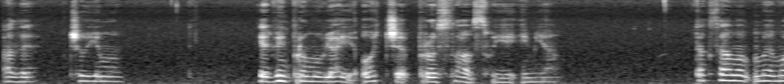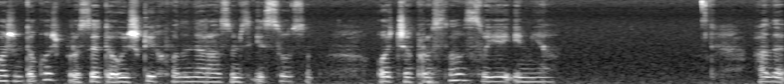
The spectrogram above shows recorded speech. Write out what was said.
Але чуємо як він промовляє, Отче, прослав своє ім'я. Так само ми можемо також просити у важкі хвилини разом з Ісусом, Отче, прослав своє ім'я. Але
